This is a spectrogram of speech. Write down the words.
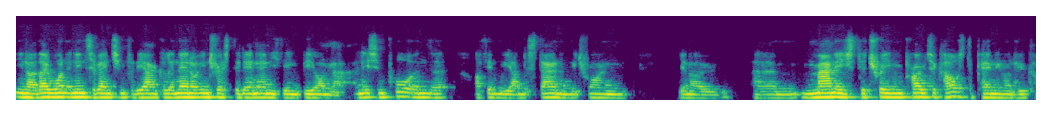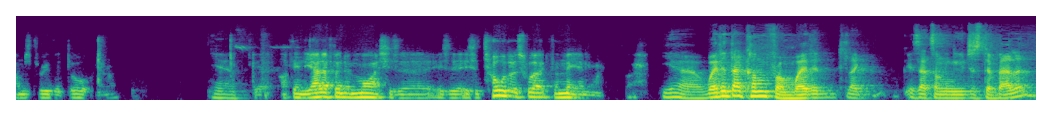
you know, they want an intervention for the ankle and they're not interested in anything beyond that. And it's important that I think we understand and we try and, you know, um, manage the treatment protocols depending on who comes through the door. You know? Yeah. But I think the elephant and mice is a, is a, is a tool that's worked for me anyway. Yeah. Where did that come from? Where did, like, is that something you just developed?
